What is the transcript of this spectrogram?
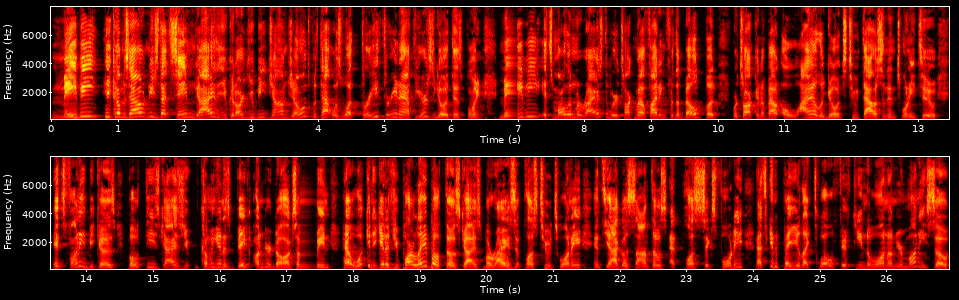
maybe he comes out and he's that same guy that you could argue beat John Jones, but that was what three, three and a half years ago at this point. Maybe it's Marlon Moraes that we were talking about fighting for the belt, but we're talking about a while ago. It's 2022. It's funny because both these guys you coming in as big underdogs. I mean, hell, what can you get if you parlay both those guys? Moraes at plus 220 and Thiago Santos at plus 640. That's going to pay you like 12 12, 15 to 1 on your money. So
